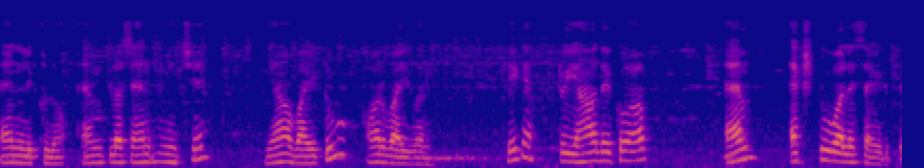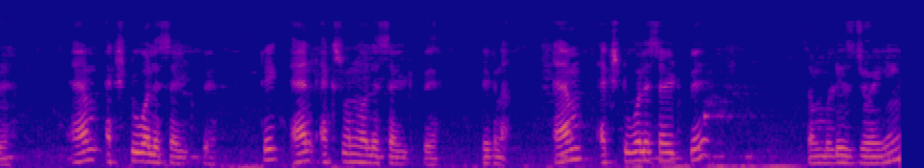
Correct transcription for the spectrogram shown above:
N लिख लो। एम प्लस एन नीचे, यहाँ वाई टू और वाई वन ठीक है? तो यहाँ देखो आप एम एक्स टू वाले साइड पे एम एक्स टू वाले साइड पे, ठीक? एन एक्स वन वाले साइड पे देखना एम एक्स टू वाले साइड पे, somebody is joining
